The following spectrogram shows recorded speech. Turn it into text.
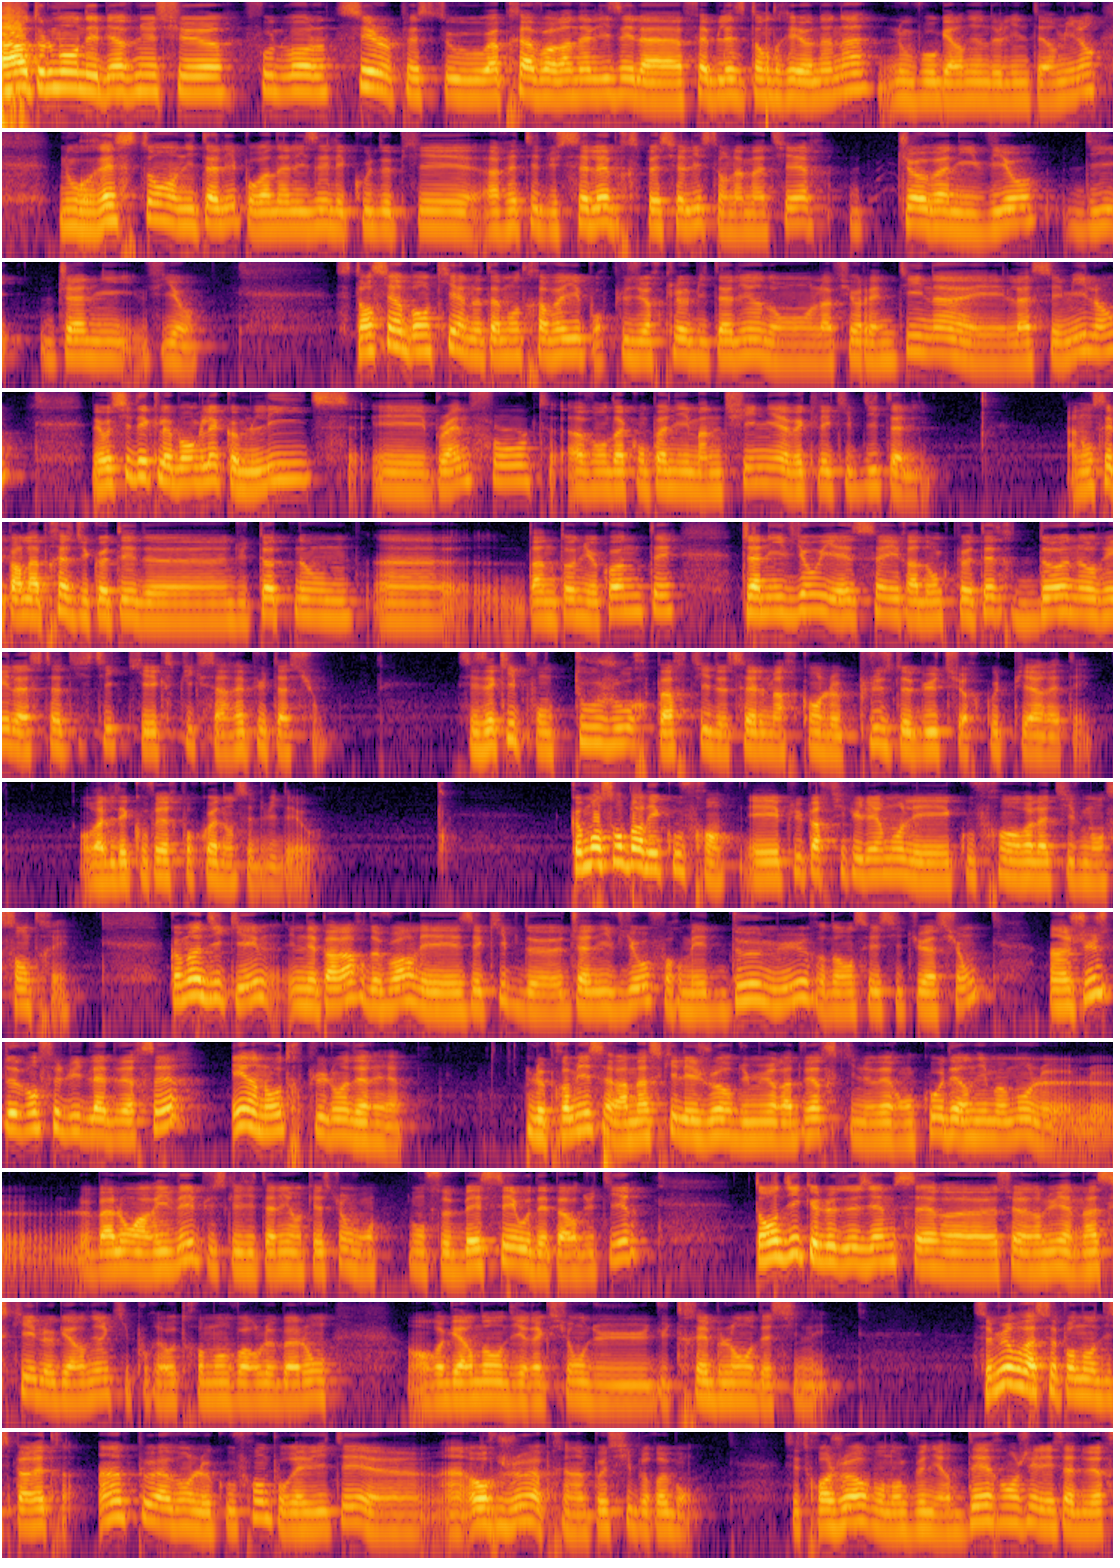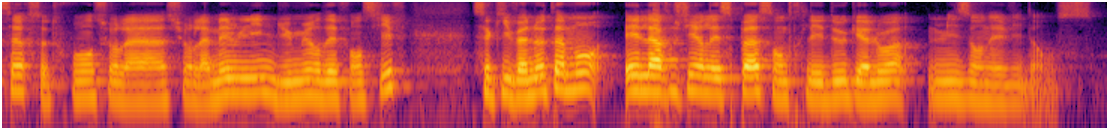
Ciao tout le monde et bienvenue sur Football Therapist où après avoir analysé la faiblesse d'André Onana, nouveau gardien de l'Inter Milan, nous restons en Italie pour analyser les coups de pied arrêtés du célèbre spécialiste en la matière, Giovanni Vio, dit Gianni Vio. Cet ancien banquier a notamment travaillé pour plusieurs clubs italiens dont la Fiorentina et l'AC Milan, mais aussi des clubs anglais comme Leeds et Brentford avant d'accompagner Mancini avec l'équipe d'Italie. Annoncé par la presse du côté du Tottenham euh, d'Antonio Conte, Gianni essayera donc peut-être d'honorer la statistique qui explique sa réputation. Ces équipes font toujours partie de celles marquant le plus de buts sur coup de pied arrêté. On va le découvrir pourquoi dans cette vidéo. Commençons par les coups francs, et plus particulièrement les coups francs relativement centrés. Comme indiqué, il n'est pas rare de voir les équipes de Gianni former deux murs dans ces situations, un juste devant celui de l'adversaire et un autre plus loin derrière. Le premier sert à masquer les joueurs du mur adverse qui ne verront qu'au dernier moment le, ballon arriver, puisque les Italiens en question vont, se baisser au départ du tir, tandis que le deuxième sert, euh, sert, lui à masquer le gardien qui pourrait autrement voir le ballon en regardant en direction du, trait blanc dessiné. Ce mur va cependant disparaître un peu avant le coup franc pour éviter euh, un hors-jeu après un possible rebond. Ces trois joueurs vont donc venir déranger les adversaires se trouvant sur la, même ligne du mur défensif, ce qui va notamment élargir l'espace entre les deux Gallois mis en évidence.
